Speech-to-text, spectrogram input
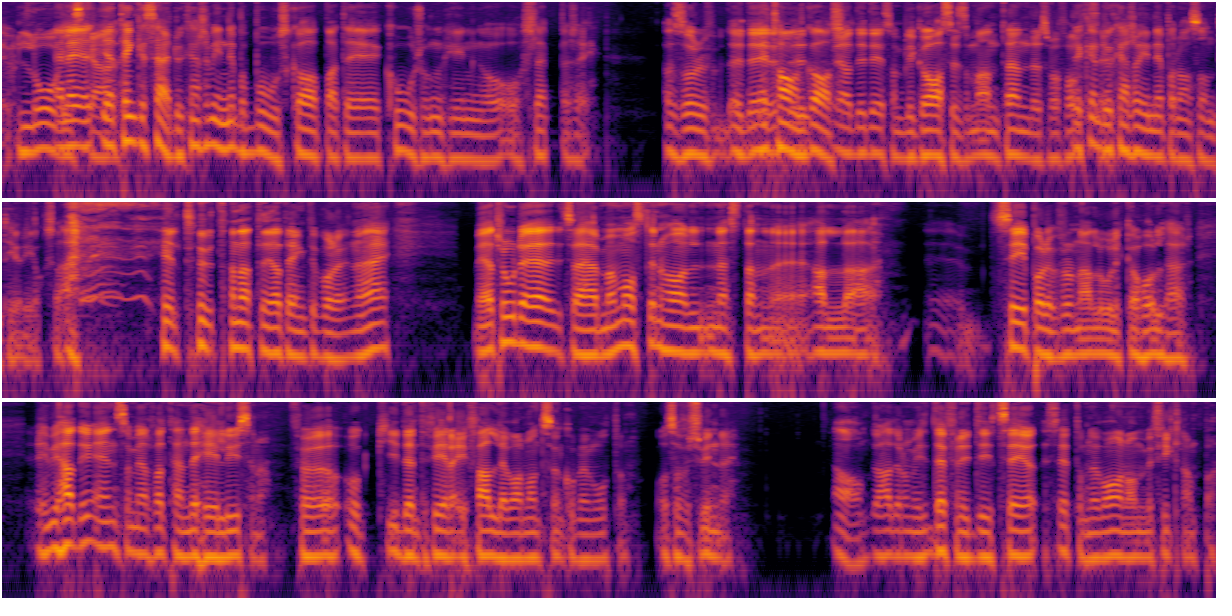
eh, logiska.. Eller jag, jag tänker så här, du kanske var inne på boskap, att det är kor som går omkring och, och släpper sig. Alltså, det, det, metangas. Ja det är det som blir gasen som antänder så folk Det kan, du kanske var inne på någon sån teori också. Helt utan att jag tänkte på det. Nej. Men jag tror det är så här, man måste ha nästan eh, alla, eh, se på det från alla olika håll här. Vi hade ju en som i alla fall tände hellyserna för att identifiera ifall det var något som kom emot dem. Och så försvinner det. Ja. Då hade de ju definitivt se, sett om det var någon med ficklampa.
